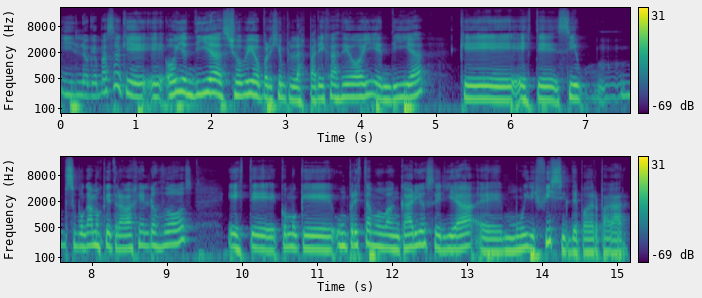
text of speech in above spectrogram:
Y, lo que pasa que eh, hoy en día yo veo, por ejemplo, las parejas de hoy en día que este, si supongamos que trabajen los dos, este, como que un préstamo bancario sería eh, muy difícil de poder pagar,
